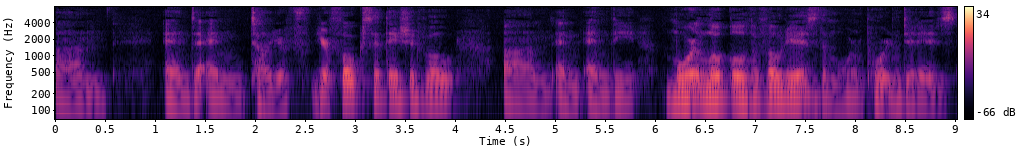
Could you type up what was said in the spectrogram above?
um, and and tell your your folks that they should vote. Um, and and the more local the vote is, the more important it is.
